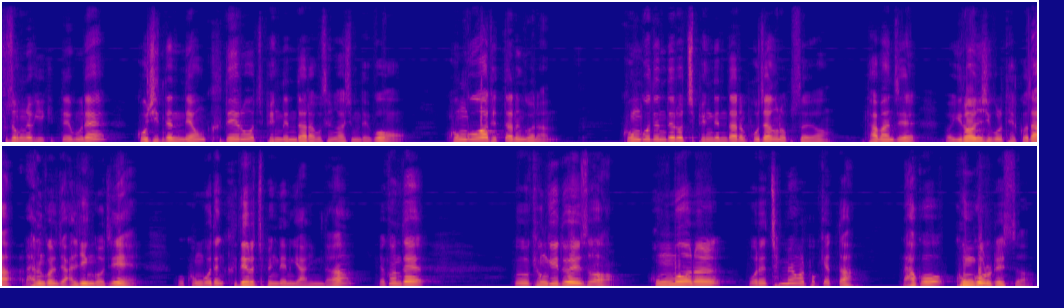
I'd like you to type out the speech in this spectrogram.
구속력이 있기 때문에 고시된 내용 그대로 집행된다라고 생각하시면 되고 공고가 됐다는 거는 공고된 대로 집행된다는 보장은 없어요. 다만 이제 뭐 이런 식으로 될 거다라는 걸 이제 알린 거지 뭐 공고된 그대로 집행되는 게 아닙니다. 그런데 그 경기도에서 공무원을 올해 천 명을 뽑겠다 라고 공고를 했어.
